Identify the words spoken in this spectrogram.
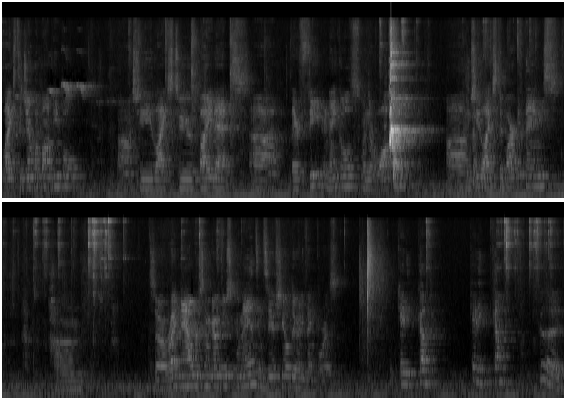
likes to jump up on people. Uh, she likes to bite at uh, their feet and ankles when they're walking. Um, she likes to bark at things. Um, so right now we're just going to go through some commands and see if she'll do anything for us. Cady, come. Cady, come. Good.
